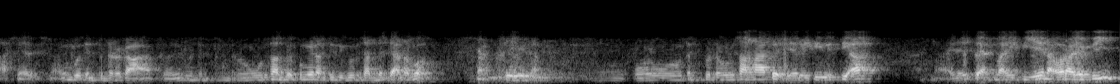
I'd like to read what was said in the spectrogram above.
Asmaul Husna ini buatin bener kan, ini buatin bener urusan be pengiran di urusan bencana apa? Oh, dan bener urusan nasi ya iki wis ah. Nah, ini sudah asma piye nak ora yo pi.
